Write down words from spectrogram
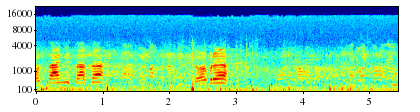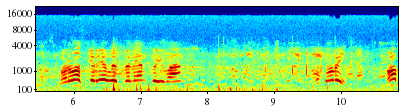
Останній Саша. Добре. Мороз Кирил Литвиненко Іван. Готовий? Оп!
